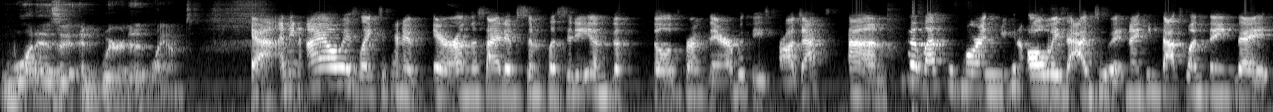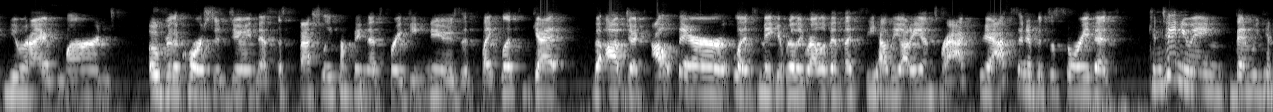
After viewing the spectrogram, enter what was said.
what is it and where did it land? Yeah, I mean, I always like to kind of err on the side of simplicity and build from there with these projects. Um, but less is more, and you can always add to it. And I think that's one thing that you and I have learned over the course of doing this, especially something that's breaking news. It's like, let's get the object out there. Let's make it really relevant. Let's see how the audience react, reacts. And if it's a story that's continuing, then we can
